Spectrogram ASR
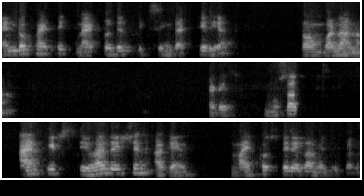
endophytic nitrogen fixing bacteria from banana that is musa and its evaluation against Mycosphaerella musicola.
